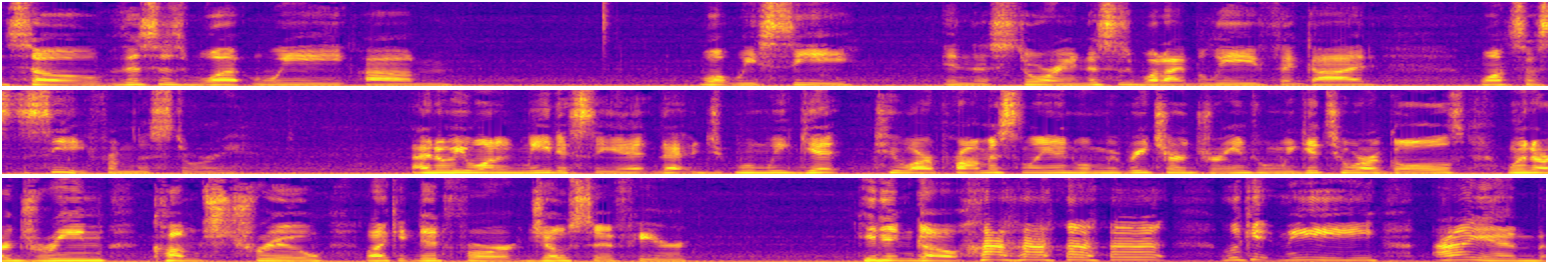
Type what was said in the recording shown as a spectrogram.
so this is what we um, what we see in this story. And this is what I believe that God wants us to see from this story. I know he wanted me to see it that when we get to our promised land, when we reach our dreams, when we get to our goals, when our dream comes true, like it did for Joseph here, he didn't go, ha ha ha ha, look at me. I am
